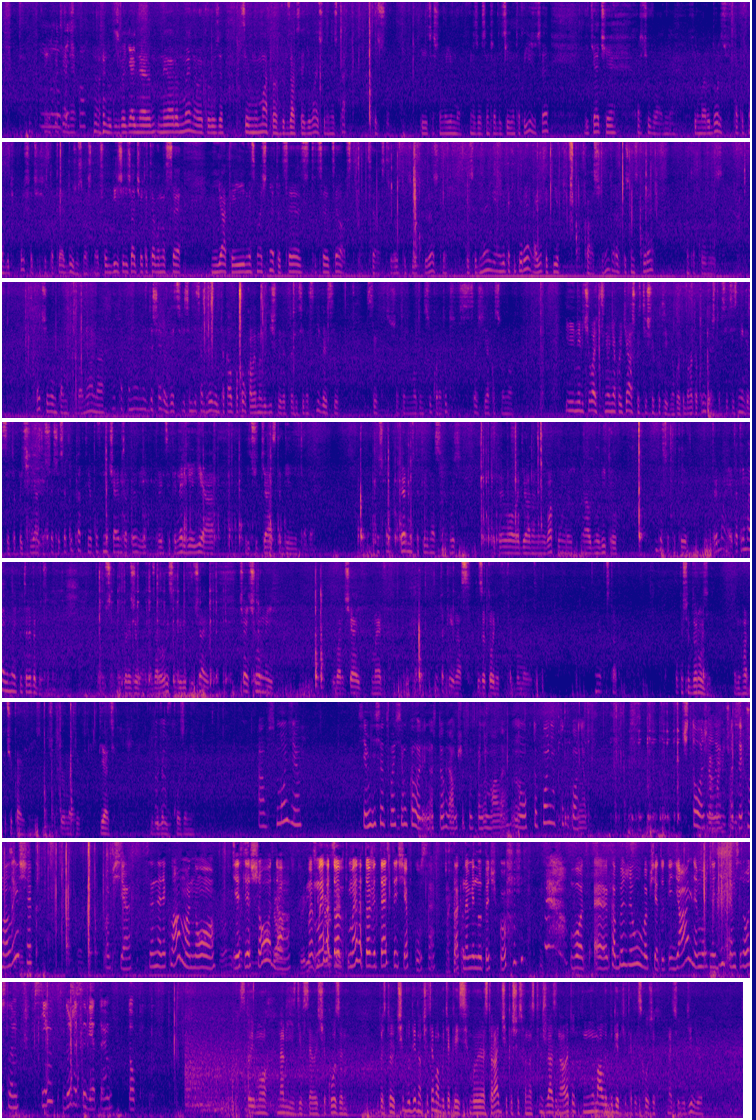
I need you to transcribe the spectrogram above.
Минуточку. Минуточку, я й не, не Ironman, але коли вже сил нема, то рюкзак себе одягаєш і не. То що? Дивіться, що ми їмо. Не зовсім традиційну таку їжу. Це дитяче харчування. Фірма Рудольф, також, мабуть, Польща чи щось таке дуже смачне. Якщо більше дитячого таке, воно все ніяке і не смачне, то це, це, це, це Австрія. Це Австрія. Ось такі пюрешки. Ось одне є. Є такі пюре, а є такі каші. Ну, зараз почнемо з пюре. Отакого ось. Печивом, там банана. Ну так воно не з дешевих, десь 80 гривень така упаковка, але ми відійшли від традиційних снігерсів, цих, що там один цукор, а тут все ж якось воно. І не відчуваєш після нього ніякої тяжкості, що потрібно. Коли ти багато крутиш, то всі ці снігерси, то печія, то ще щось. А тут так ти яку чаєм запив і, в принципі, енергія є, а відчуття стабільні в тебе. Тож так, термос такий у нас ось подарувала Діана мені вакуумний на одну літру. Десь такий тримає. Та тримає він навіть півтори доби тримає. Тому що не переживаємо. Залили собі літру чаю. Чай чорний, іван-чай, мед. Ну такий у нас ізотонік, так би мовити. Ну якось так. Поки що в дорозі. Олігархи чекають. Ще кілометрів 5 і будемо в Козані. А в смузі 78 калорій на 100 грам, щоб ви розуміли. Ну, хто поняв, тот поняв. Чай. оцих малишек. Вообще, це не реклама, но якщо що, да. Ми, ми, готові, ми готові тестити ще вкуси. Так, на минуточку. Вот. Е, КБЖУ вообще тут ідеальне, можна дітям, взрослим, всім дуже советуємо. Топ. Стоїмо на в'їзді в селище Козин. Тобто чи будинок, чи це, мабуть, якийсь були ресторанчики, щось воно з тим зв'язано, але тут немало будинків таких схожих на цю будівлю.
